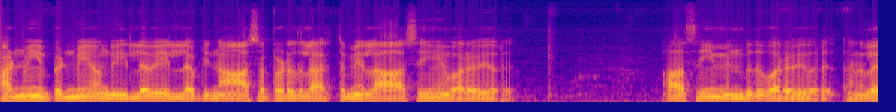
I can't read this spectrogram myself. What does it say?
ஆண்மையும் பெண்மையும் அங்கே இல்லவே இல்லை அப்படின்னா ஆசைப்படுறதுல அர்த்தமே இல்லை. ஆசையும் வரவே வராது. ஆசையும் என்பது வரவே வராது. அதனால்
